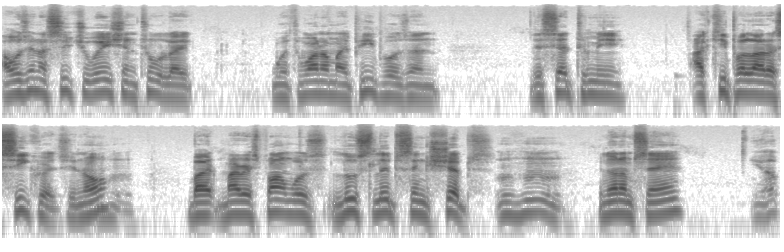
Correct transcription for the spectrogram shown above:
I was in a situation too, like, with one of my peoples, and they said to me, "I keep a lot of secrets," you know. But my response was, "Loose lips sink ships." Mm-hmm. You know what I'm saying? Yep.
